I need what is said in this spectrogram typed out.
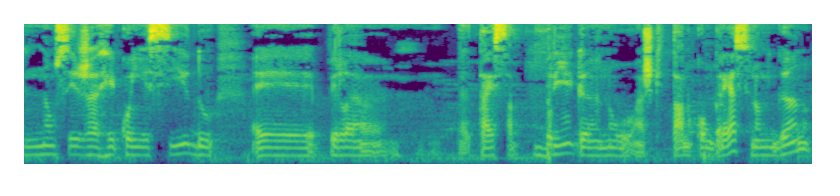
não seja reconhecido é, pela tá essa briga no acho que está no Congresso se não me engano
